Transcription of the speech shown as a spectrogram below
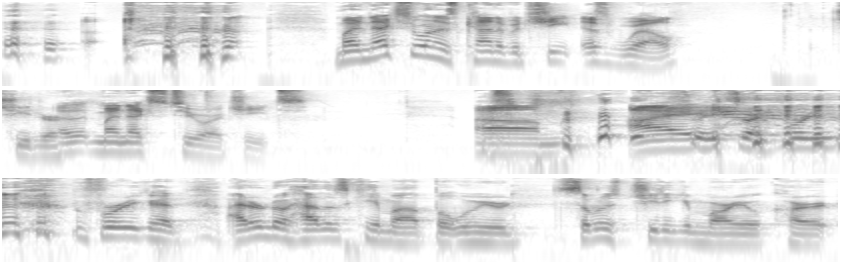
my next one is kind of a cheat as well. Cheater. Uh, my next two are cheats. Um, I Wait, sorry, before you, before you go ahead, I don't know how this came up, but when we were someone was cheating in Mario Kart,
